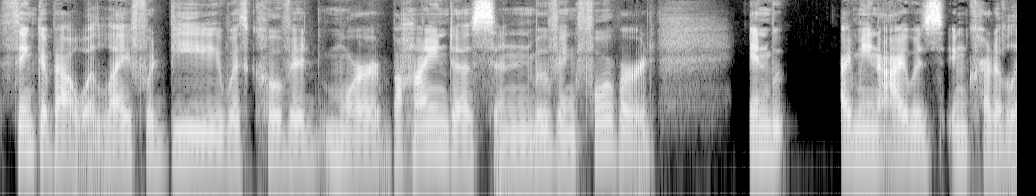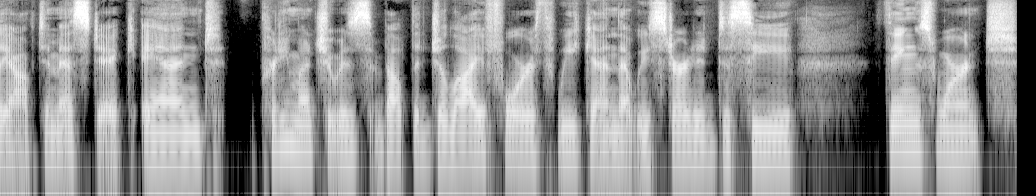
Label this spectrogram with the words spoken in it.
think about what life would be with COVID more behind us and moving forward. And I mean, I was incredibly optimistic and pretty much it was about the July 4th weekend that we started to see things weren't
